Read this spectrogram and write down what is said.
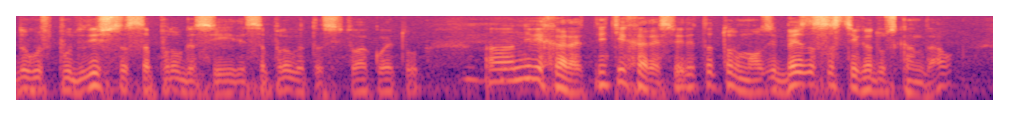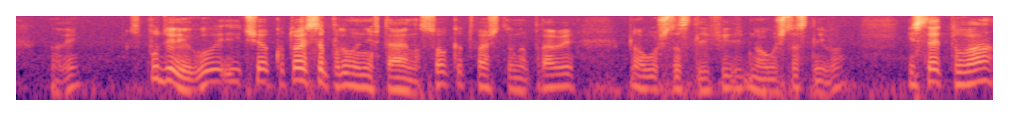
да го споделиш с съпруга си или съпругата си това, което а, не ви харесва, не ти харесва или те тормози, без да се стига до скандал. Нали? Сподели го и че ако той се промени в тая насока, това ще направи много щастлив или много щастлива. И след това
